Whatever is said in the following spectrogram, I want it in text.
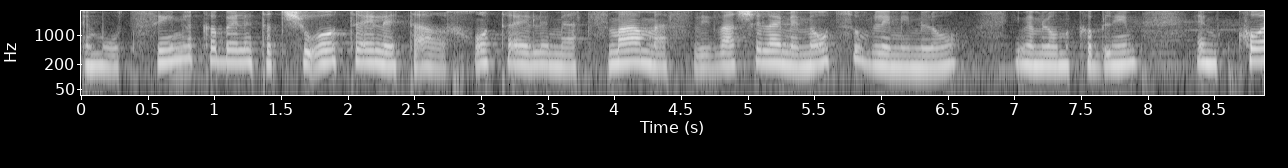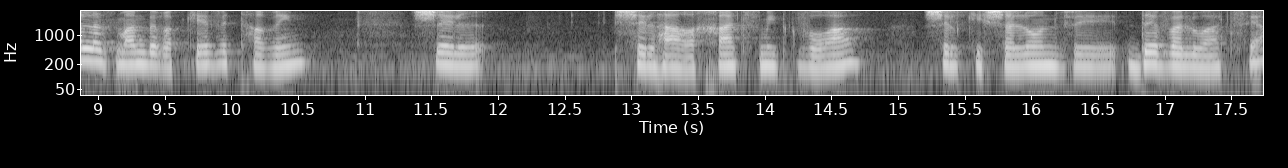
הם רוצים לקבל את התשואות האלה, את ההערכות האלה מעצמם, מהסביבה שלהם, הם מאוד סובלים אם לא, אם הם לא מקבלים. הם כל הזמן ברכבת הרים של, של הערכה עצמית גבוהה, של כישלון ודה-ולואציה.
